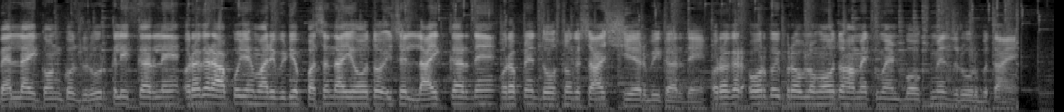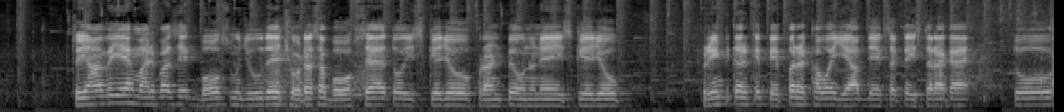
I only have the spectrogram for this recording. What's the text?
बेल आइकॉन को ज़रूर क्लिक कर लें। और अगर आपको ये हमारी वीडियो पसंद आई हो तो इसे लाइक कर दें और अपने दोस्तों के साथ शेयर भी कर दें। और अगर और कोई प्रॉब्लम हो तो हमें कमेंट बॉक्स में ज़रूर बताएँ। तो यहाँ पे ये हमारे पास एक बॉक्स मौजूद है, छोटा सा बॉक्स है। तो इसके जो फ्रंट पे उन्होंने इसके जो प्रिंट करके पेपर रखा हुआ है, ये आप देख सकते हैं, इस तरह का है। तो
